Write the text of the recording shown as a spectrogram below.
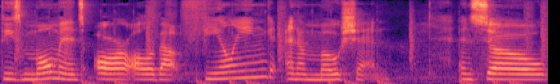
these moments are all about feeling and emotion. And so,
